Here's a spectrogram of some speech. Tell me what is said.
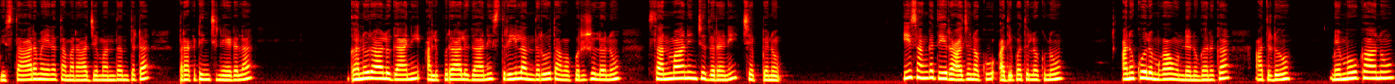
విస్తారమైన తమ రాజ్యమందంతటా ప్రకటించినేడల ఘనురాలు గాని అలుపురాలు గాని స్త్రీలందరూ తమ పురుషులను సన్మానించుదురని చెప్పెను. ఈ సంగతి రాజునకు అధిపతులకును అనుకూలముగా ఉండెను గనుక అతడు మెమూకాను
